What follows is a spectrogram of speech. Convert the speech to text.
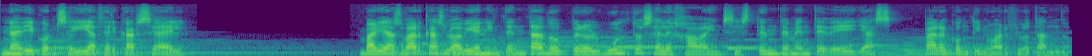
Nadie conseguía acercarse a él. Varias barcas lo habían intentado, pero el bulto se alejaba insistentemente de ellas para continuar flotando.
